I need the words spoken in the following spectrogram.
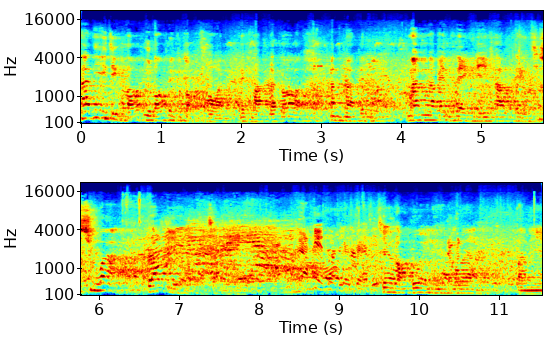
หน้าที่จริงๆของเราก็คือร้องเพลงประกอบละครนะครับ แล้วก็มันมาเป็นมันมาเป็นเพลงนี้ครับเพลงที่ชื่อว่ารักเดียวใจ ช่วยร้องด้วยนะครับเพราะว่าตอนนี้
